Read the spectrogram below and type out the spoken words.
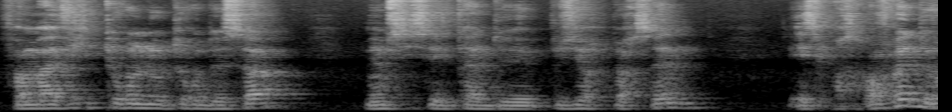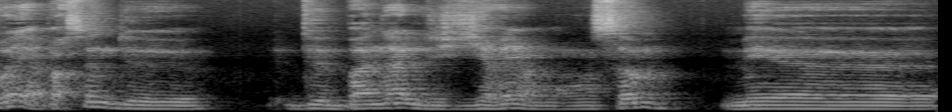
enfin, ma vie tourne autour de ça. même si c'est le cas de plusieurs personnes. Et c'est pour En vrai, de vrai, il n'y a personne de, de banal, je dirais, en, en somme. Mais euh,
